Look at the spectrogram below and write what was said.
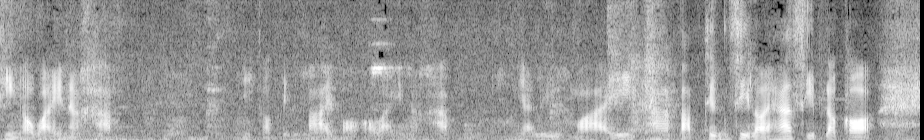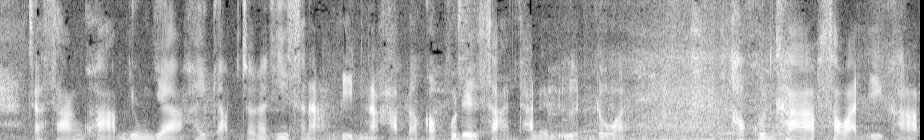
ทิ้งเอาไว้นะครับ นี่ก็เป็นป้ายบอกเอาไว้นะครับ อย่าลืมไว้ถ้าปรับถึง 450 แล้วก็จะสร้างความยุ่งยากให้กับเจ้าหน้าที่สนามบินนะครับ แล้วก็ผู้โดยสารท่านอื่น ๆด้วย ขอบคุณครับ สวัสดีครับ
